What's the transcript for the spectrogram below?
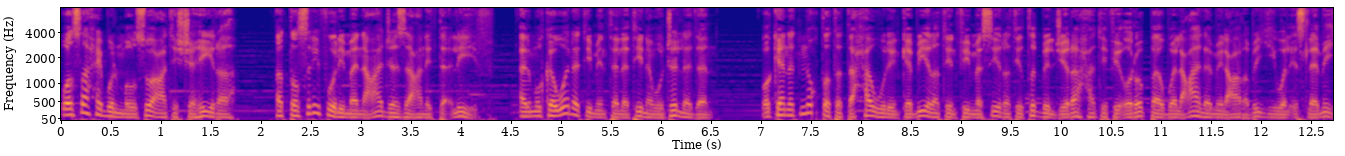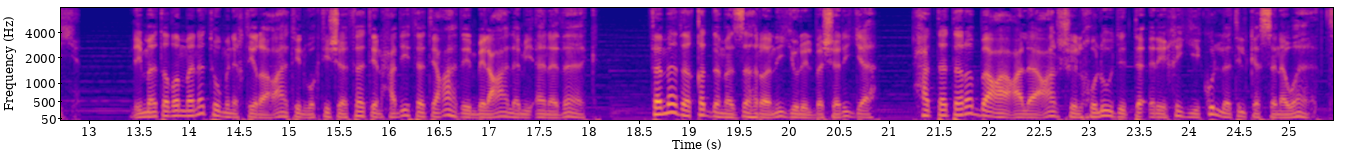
وصاحب الموسوعة الشهيرة التصريف لمن عجز عن التأليف المكونة من ثلاثين مجلدا وكانت نقطة تحول كبيرة في مسيرة طب الجراحة في أوروبا والعالم العربي والإسلامي لما تضمنته من اختراعات واكتشافات حديثة عهد بالعالم آنذاك فماذا قدم الزهراني للبشرية؟ حتى تربع على عرش الخلود التاريخي كل تلك السنوات.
